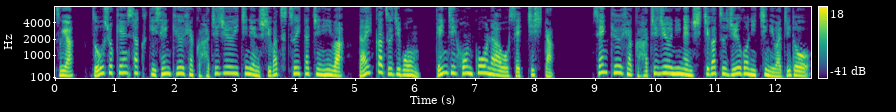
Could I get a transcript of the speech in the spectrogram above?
末や蔵書検索機1981年4月1日には大活字本、展示本コーナーを設置した。1982年7月15日には児童、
